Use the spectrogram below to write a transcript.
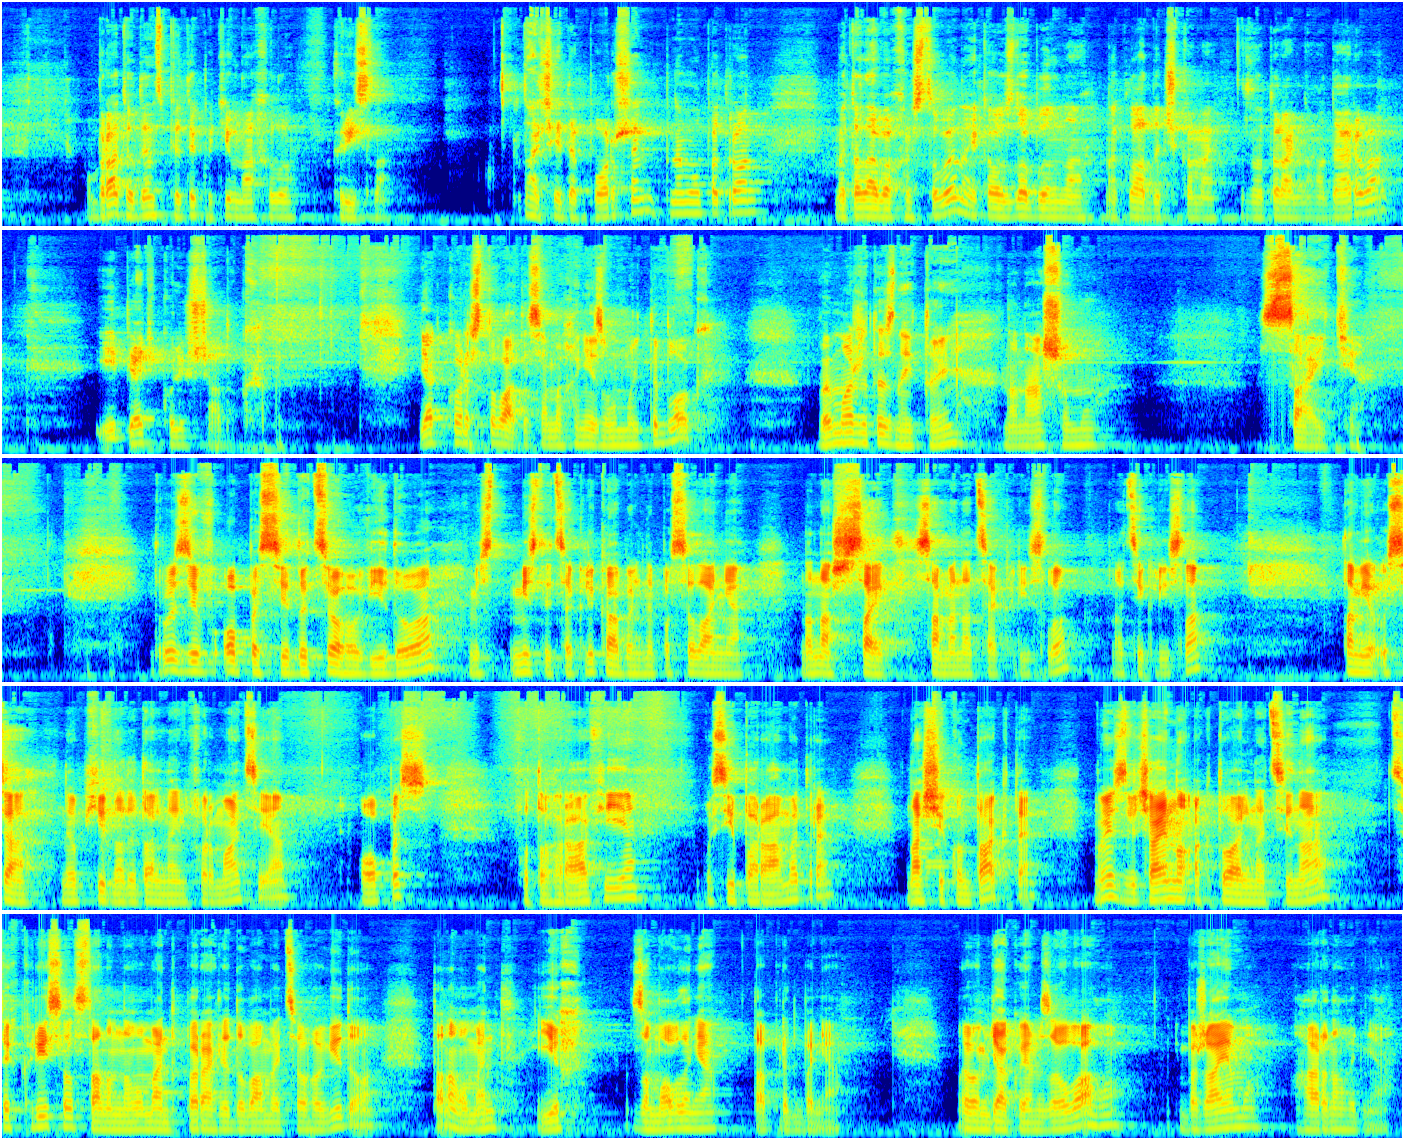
обрати один з п'яти кутів нахилу крісла. Далі йде поршень, пневмопатрон, металева хрестовина, яка оздоблена накладочками з натурального дерева, і 5 коліщаток. Як користуватися механізмом мультиблок? Ви можете знайти на нашому сайті. Друзі, в описі до цього відео міститься клікабельне посилання на наш сайт саме на це крісло, на ці крісла. Там є уся необхідна детальна інформація, опис, фотографії, усі параметри, наші контакти. Ну і, звичайно, актуальна ціна цих крісел станом на момент перегляду вами цього відео та на момент їх замовлення та придбання. Ми вам дякуємо за увагу і бажаємо гарного дня!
